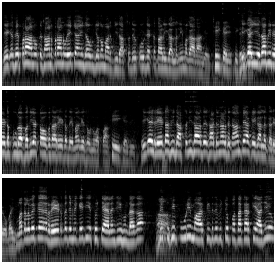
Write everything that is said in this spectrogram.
ਜੇ ਕਿਸੇ ਭਰਾ ਨੂੰ ਕਿਸਾਨ ਭਰਾ ਨੂੰ ਇਹ ਚਾਹੀਦਾ ਹੋਊ ਜਦੋਂ ਮਰਜ਼ੀ ਦੱਸ ਦਿਓ ਕੋਈ ਦਿੱਕਤ ਵਾਲੀ ਗੱਲ ਨਹੀਂ ਮੰਗਾ ਦਾਂਗੇ। ਠੀਕ ਹੈ ਜੀ ਠੀਕ ਹੈ ਠੀਕ ਹੈ ਜੀ। ਇਹਦਾ ਵੀ ਰੇਟ ਪੂਰਾ ਵਧੀਆ ਟੌਪ ਦਾ ਰੇਟ ਦੇਵਾਂਗੇ ਤੁਹਾਨੂੰ ਆਪਾਂ। ਠੀਕ ਹੈ ਜੀ। ਠੀਕ ਹੈ ਰੇਟ ਅਸੀਂ ਦੱਸ ਨਹੀਂ ਸਕਦੇ ਸਾਡੇ ਨਾਲ ਦੁਕਾਨ ਤੇ ਆ ਕੇ ਗੱਲ ਕਰਿਓ ਬਾਈ। ਮਤਲਬ ਇੱਕ ਰੇਟ ਤਾਂ ਜਿਵੇਂ ਕਹਿੰਦੀ ਇੱਥੋਂ ਚੈਲੰਜ ਹੀ ਹੁੰਦਾਗਾ ਵੀ ਤੁਸੀਂ ਪੂਰੀ ਮਾਰਕੀਟ ਦੇ ਵਿੱਚੋਂ ਪਤਾ ਕਰਕੇ ਆ ਜਿਓ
